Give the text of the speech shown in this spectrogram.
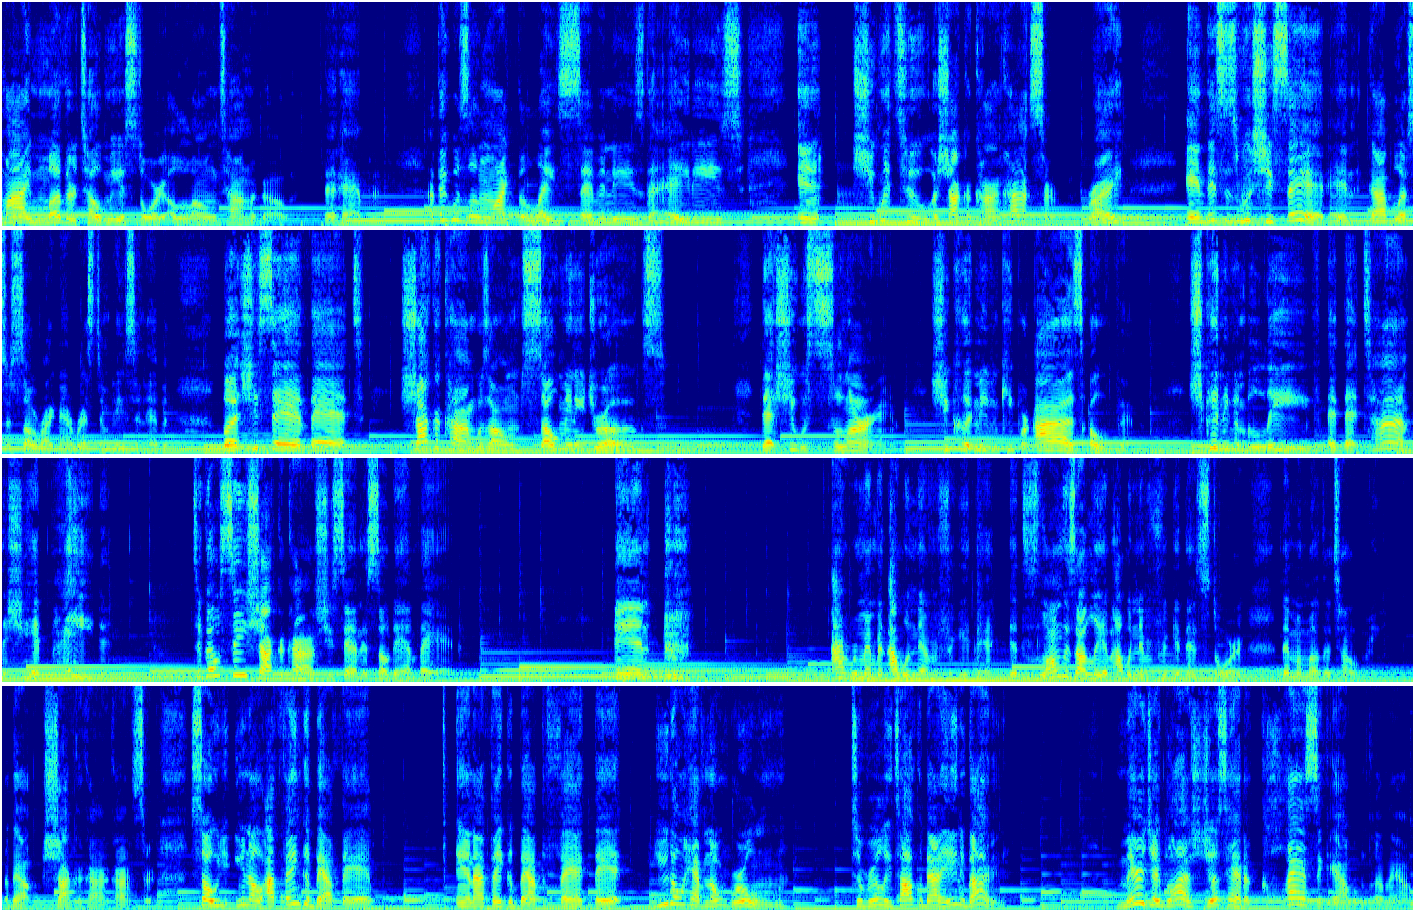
my mother told me a story a long time ago that happened. I think it was in like the late 70s, the 80s. And she went to a Chaka Khan concert, right? And this is what she said. And God bless her soul right now, rest in peace in heaven. But she said that Chaka Khan was on so many drugs that she was slurring. She couldn't even keep her eyes open. She couldn't even believe at that time that she had paid to go see Chaka Khan, she sounded so damn bad. And I remember, I will never forget that. As long as I live, I will never forget that story that my mother told me about Chaka Khan concert. So, you know, I think about that and I think about the fact that you don't have no room to really talk about anybody. Mary J. Blige just had a classic album come out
